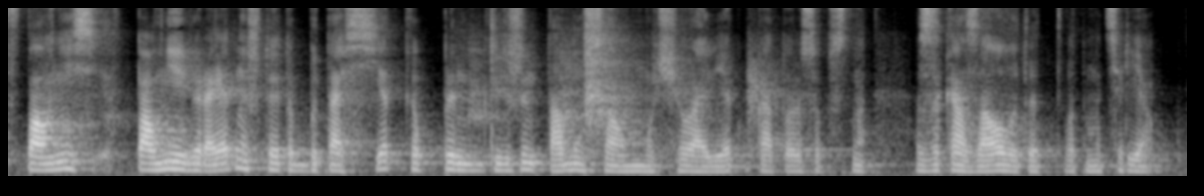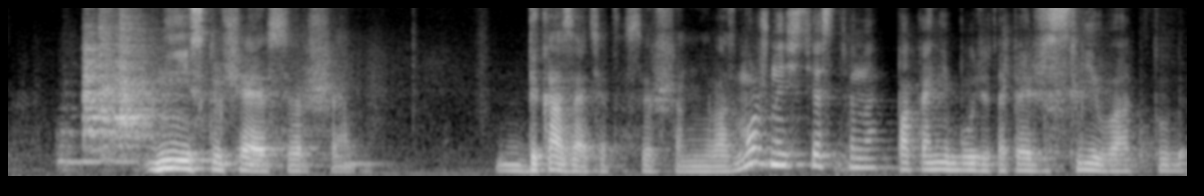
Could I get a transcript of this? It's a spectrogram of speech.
вполне, вполне вероятно, что эта бетасетка принадлежит тому самому человеку, который, собственно, заказал вот этот вот материал. Не исключая совершенно. Доказать это совершенно невозможно, естественно, пока не будет, опять же, слива оттуда.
